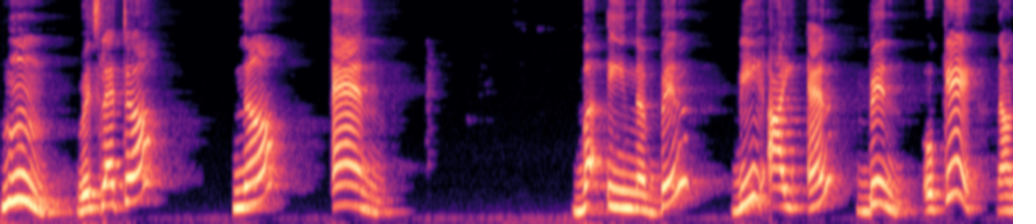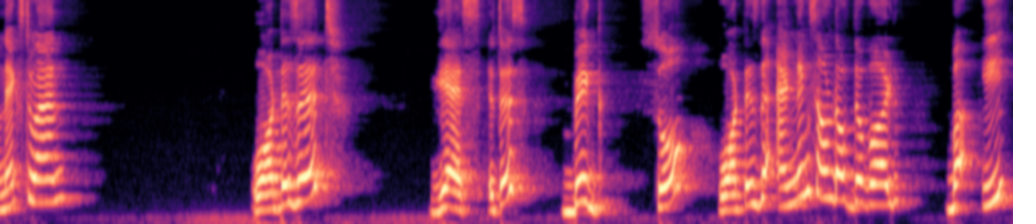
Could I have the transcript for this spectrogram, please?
hmm. Which letter? N, N. B in bin, B I N, bin. Okay. Now next one. What is it? Yes, it is big. So, what is the ending sound of the word? B, E,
